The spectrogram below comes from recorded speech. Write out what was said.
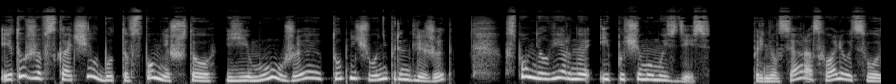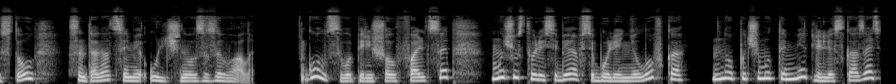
и тут же вскочил, будто вспомнив, что ему уже тут ничего не принадлежит. Вспомнил верно и почему мы здесь. Принялся расхваливать свой стол с интонациями уличного зазывала. Голос его перешел в фальцет, мы чувствовали себя все более неловко, но почему-то медлили сказать,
